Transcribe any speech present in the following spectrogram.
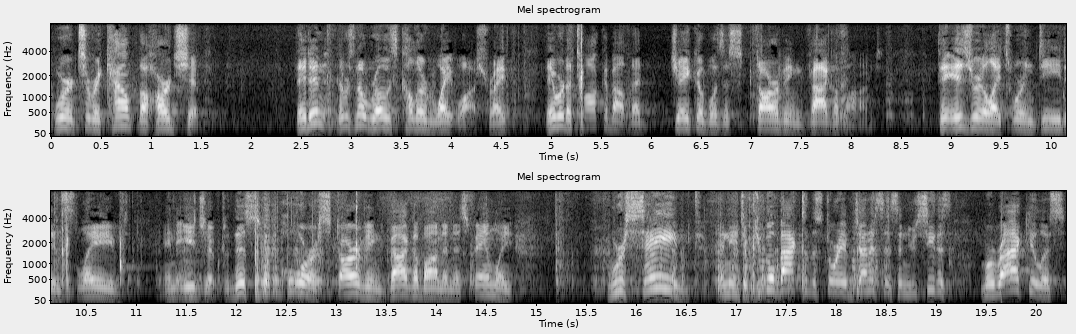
were to recount the hardship they didn't, there was no rose colored whitewash, right? They were to talk about that Jacob was a starving vagabond. The Israelites were indeed enslaved in Egypt. This poor, starving vagabond and his family were saved in Egypt. You go back to the story of Genesis and you see this miraculous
